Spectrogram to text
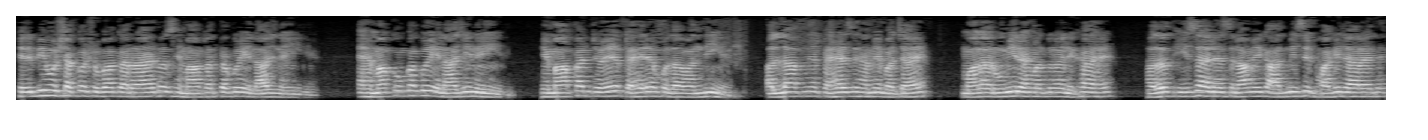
پھر بھی وہ شک و شبہ کر رہا ہے تو اس حماقت کا کوئی علاج نہیں ہے۔ احمقوں کا کوئی علاج ہی نہیں ہے۔ حماقت جو ہے پہر خدا بندی ہے۔ اللہ اپنے پہر سے ہمیں بچائے۔ مولا رومی رحمت اللہ لکھا ہے، حضرت عیسیٰ علیہ السلام ایک آدمی سے بھاگے جا رہے تھے۔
